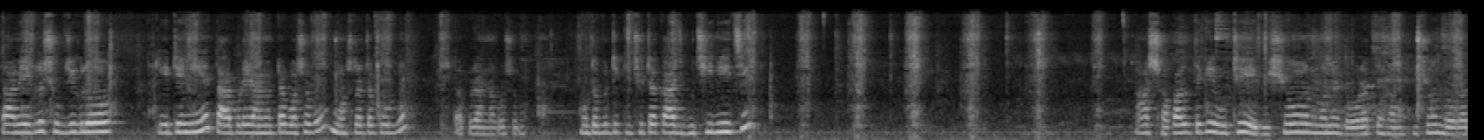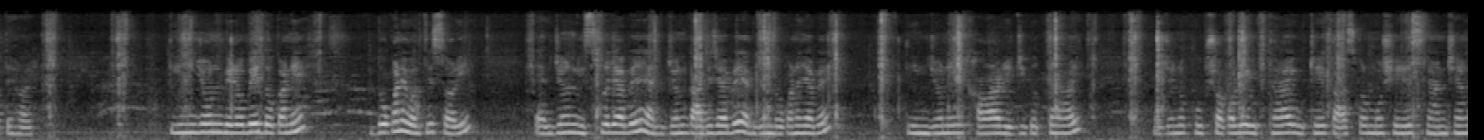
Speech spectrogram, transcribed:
তা আমি এগুলো সবজিগুলো কেটে নিয়ে তারপরে রান্নাটা বসাবো, মশলাটা করব, তারপরে রান্না বসাবো। মোটামুটি কিছুটা কাজ গুছিয়ে নিয়েছি। আর সকাল থেকে উঠে ভীষণ মানে দৌড়াতে হয়, ভীষণ দৌড়াতে হয়। তিনজন বেরোবে দোকানে। দোকানে বলছি সরি একজন স্কুলে যাবে, একজন কাজে যাবে, একজন দোকানে যাবে। তিনজনে খাওয়া রেডি করতে হয়। ওই জন্য খুব সকালে উঠতে হয়, উঠে কাজকর্ম সেরে স্নান স্নান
